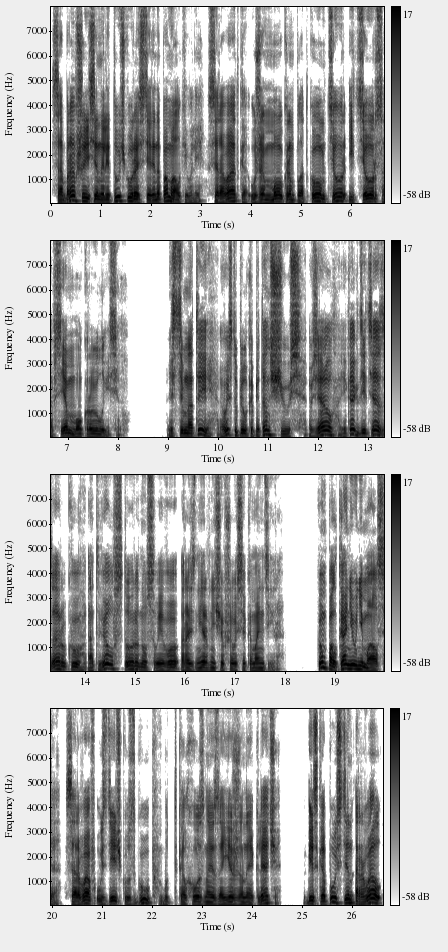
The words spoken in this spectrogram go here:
Собравшиеся на летучку растерянно помалкивали. Сыроватка уже мокрым платком тер и тер совсем мокрую лысину. Из темноты выступил капитан Щусь, взял и, как дитя за руку, отвел в сторону своего разнервничавшегося командира. Комполка не унимался, сорвав уздечку с губ, будто колхозная заезженная кляча, Бескапустин рвал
